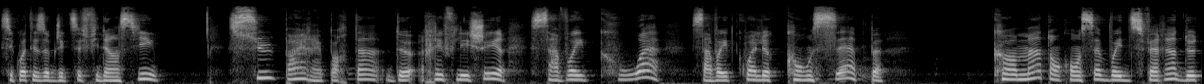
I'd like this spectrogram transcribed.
C'est quoi tes objectifs financiers? Super important de réfléchir. Ça va être quoi? Ça va être quoi le concept? Comment ton concept va être différent de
